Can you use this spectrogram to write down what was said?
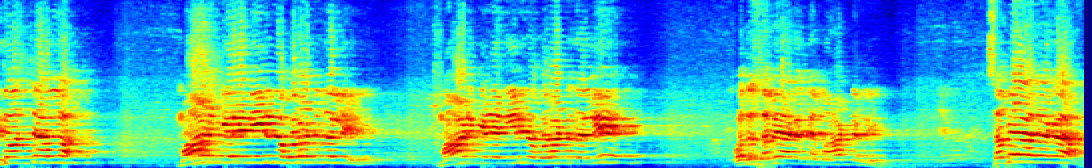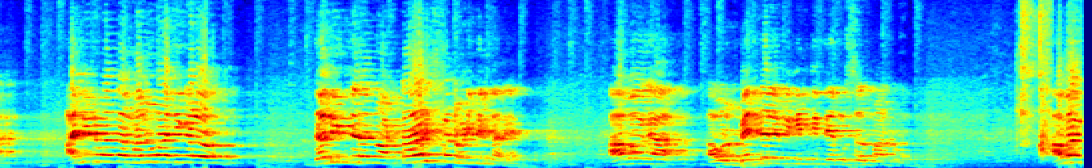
ಇದು ಅಷ್ಟೇ ಅಲ್ಲ, ಮಾಡ್ಕೆರೆ ನೀರಿನ ಹೋರಾಟದಲ್ಲಿ, ಮಾಡ್ಕೆರೆ ನೀರಿನ ಹೋರಾಟದಲ್ಲಿ ಒಂದು ಸಭೆ ಆಗತ್ತೆ ಮಹಾಟ್ನಲ್ಲಿ ಸಭೆ ಆದಾಗ ಅಲ್ಲಿರುವಂತ ಮನುವಾದಿಗಳು ದಲಿತರನ್ನು ಅಟ್ಟಾಡಿಸ್ಕೊಂಡು ಹೊಡಿತಿರ್ತಾರೆ. ಆವಾಗ ಅವರು ಬೆನ್ನೆಲುಬಿ ನಿಂತಿದ್ದೆ ಮುಸಲ್ಮಾನರು. ಅವಾಗ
